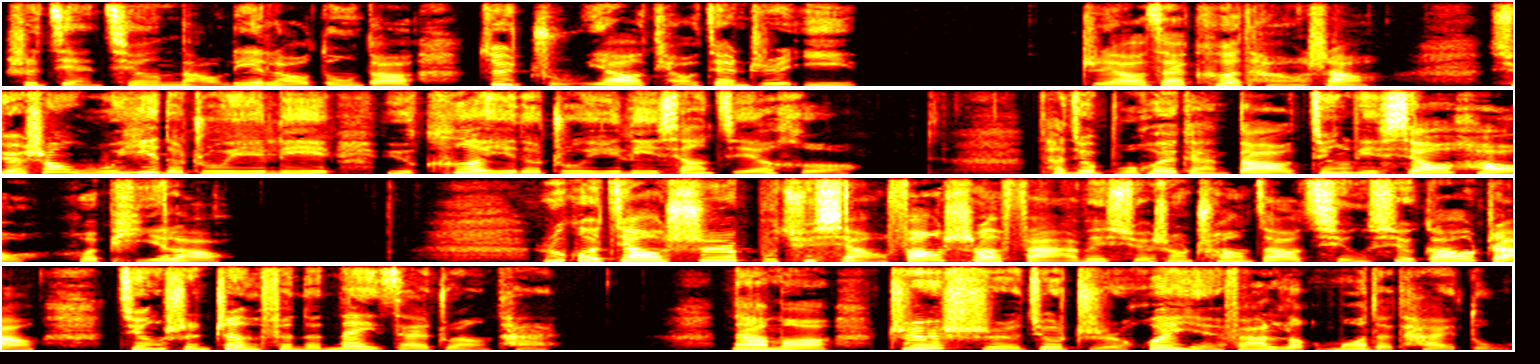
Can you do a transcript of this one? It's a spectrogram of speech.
是减轻脑力劳动的最主要条件之一。只要在课堂上，学生无意的注意力与刻意的注意力相结合，他就不会感到精力消耗和疲劳。如果教师不去想方设法为学生创造情绪高涨、精神振奋的内在状态，那么知识就只会引发冷漠的态度。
